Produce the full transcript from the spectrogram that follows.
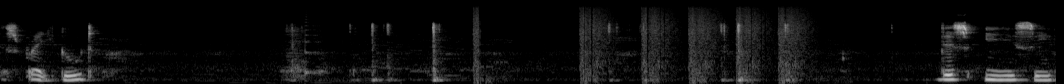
This is pretty good. This easy.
